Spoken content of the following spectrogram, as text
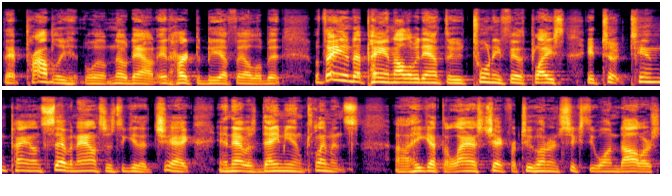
that probably, well, no doubt, it hurt the BFL a little bit. But they ended up paying all the way down through 25th place. It took 10 pounds, 7 ounces to get a check, and that was Damian Clements. Uh, he got the last check for $261.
